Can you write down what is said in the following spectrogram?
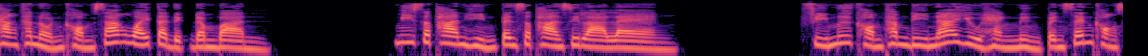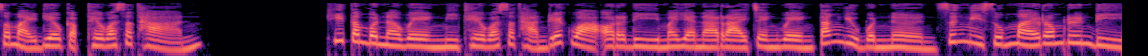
ทางถนนขอมสร้างไว้แต่ดึกดำบรรพ์มีสะพานหินเป็นสะพานศิลาแรง ฝีมือขอมทำดีหน้าอยู่แห่งหนึ่งเป็นเส้นของสมัยเดียวกับเทวสถาน ที่ตำบลนาเวงมีเทวสถานเรียกว่าอรดีมายานารายเจงเวงตั้งอยู่บนเนิน ซึ่งมีซุ้มไม้ร่มรื่นดี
